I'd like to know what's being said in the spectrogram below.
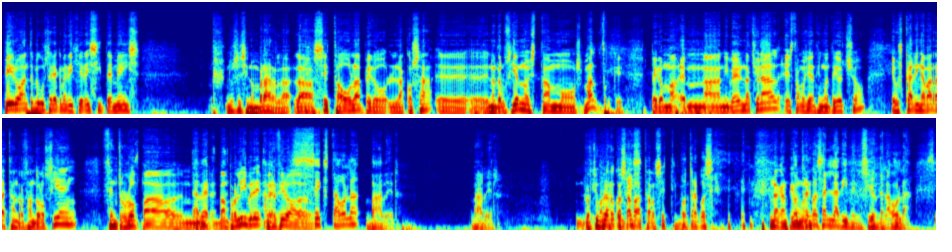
pero antes me gustaría que me dijerais si teméis no sé si nombrarla, la sexta ola, pero la cosa, eh, en Andalucía no estamos mal, porque pero ma- em, a nivel nacional estamos ya en 58, Euskadi y Navarra están rozando los 100, Centro Europa em, A ver, van por libre, A me ver, refiero a... Sexta ola va a haber. Va a haber. Rocío Jurado cantaba es- hasta la séptima. Otra cosa, Una canción otra cosa es la dimensión de la ola y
